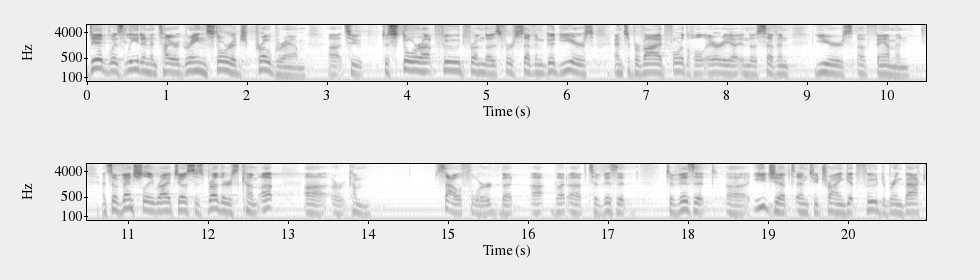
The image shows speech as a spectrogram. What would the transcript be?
did was lead an entire grain storage program uh, to, to store up food from those first seven good years and to provide for the whole area in those seven years of famine. And so eventually, right, Joseph's brothers come up, uh, or come southward, but, uh, but up to visit to visit uh, Egypt and to try and get food to bring back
